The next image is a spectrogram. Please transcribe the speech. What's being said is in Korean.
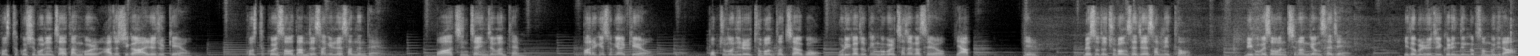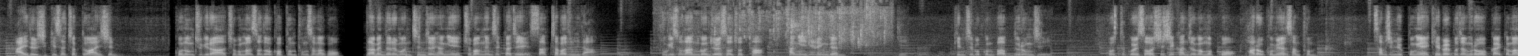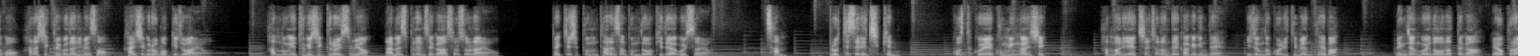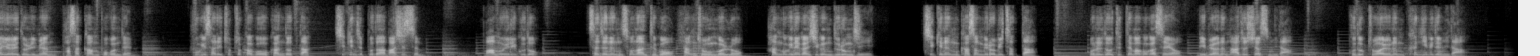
코스트코 15년차 단골 아저씨가 알려줄게요. 코스트코에서 남들 사길래 샀는데 와 진짜 인정한 템. 빠르게 소개할게요. 복주머니를 두 번 터치하고 우리 가족 행복을 찾아가세요. 약 1. 메소드 주방 세제 3리터. 미국에서 온 친환경 세제. EWG 그린 등급 성분이라 아이들 식기 세척도 안심. 고농축이라 조금만 써도 거품 풍성하고 라벤더 레몬 진저 향이 주방 냄새까지 싹 잡아줍니다. 후기 손 안 건조해서 좋다. 향이 힐링됨. 2. 김치볶음밥 누룽지. 코스트코에서 시식 한 조각 먹고 바로 구매한 상품. 36봉의 개별 포장으로 깔끔하고 하나씩 들고 다니면서 간식으로 먹기 좋아요. 한 봉에 두 개씩 들어있으며 라면 스프 냄새가 솔솔 나요. 백제 식품 다른 상품도 기대하고 있어요. 3. 로티세리 치킨. 코스트코의 국민 간식. 한 마리에 7,000원대 가격인데 이 정도 퀄리티면 대박. 냉장고에 넣어놨다가 에어프라이어에 돌리면 바삭함 복원됨. 후기 살이 촉촉하고 간도 딱 치킨집보다 맛있음. 마무 1위 구독. 세제는 손 안 트고 향 좋은 걸로. 한국인의 간식은 누룽지. 치킨은 가성비로 미쳤다. 오늘도 득템하고 가세요. 리뷰하는 아저씨였습니다. 구독, 좋아요는 큰 힘이 됩니다.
